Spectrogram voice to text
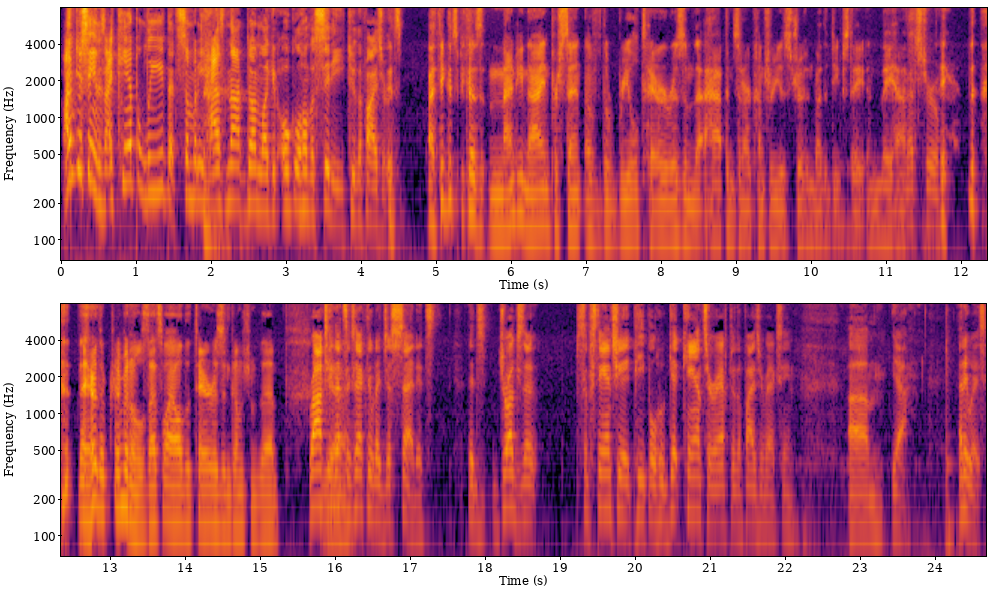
I'm just saying is I can't believe that somebody has not done like an Oklahoma City to the Pfizer. It's I think it's because 99% of the real terrorism that happens in our country is driven by the deep state and they have That's true. They, are the criminals. That's why all the terrorism comes from them. Roxy, Yeah. that's exactly what I just said. It's it's drugs that substantiate people who get cancer after the Pfizer vaccine. Um, yeah. Anyways,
